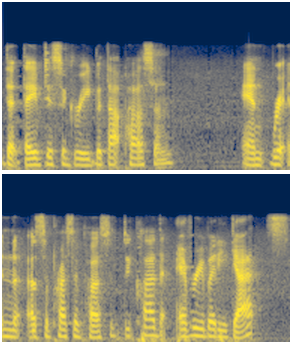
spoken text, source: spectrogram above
that they've disagreed with that person and written a suppressive person declared that everybody gets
